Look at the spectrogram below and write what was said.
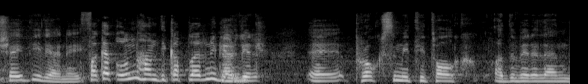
şey değil yani. Fakat onun handikaplarını Yani gördük. bir e, proximity talk adı verilen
